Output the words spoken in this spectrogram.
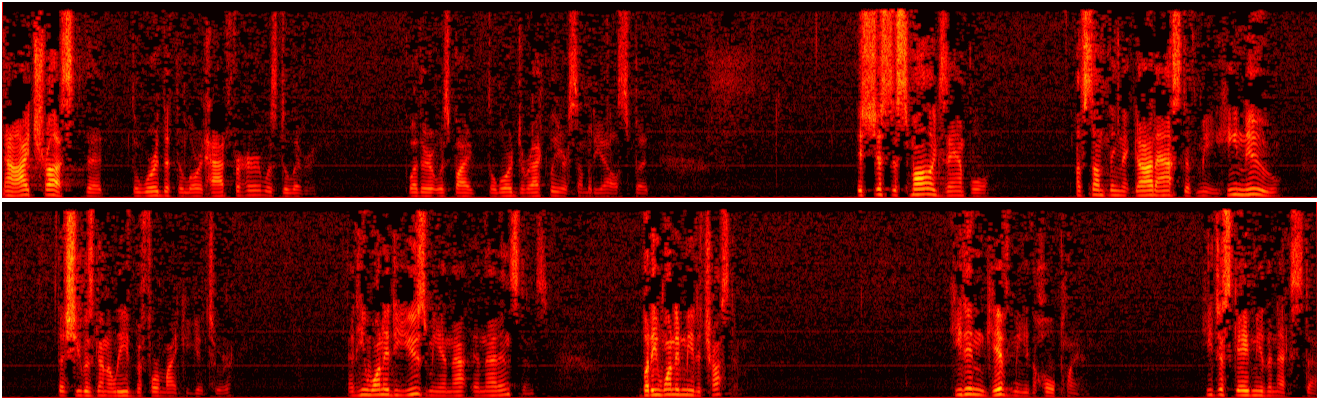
Now, I trust that the word that the Lord had for her was delivered, whether it was by the Lord directly or somebody else. But it's just a small example of something that God asked of me. He knew that she was going to leave before Mike could get to her. And he wanted to use me in that in that instance but he wanted me to trust him. He didn't give me the whole plan, He just gave me the next step.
